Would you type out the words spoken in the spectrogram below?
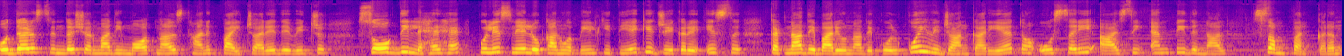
ਉਧਰ ਸਿੰਦਰ ਸ਼ਰਮਾ ਦੀ ਮੌਤ ਨਾਲ ਸਥਾਨਕ ਭਾਈਚਾਰੇ ਦੇ ਵਿੱਚ ਸੋਗ ਦੀ ਲਹਿਰ ਹੈ। ਪੁਲਿਸ ਨੇ ਲੋਕਾਂ ਨੂੰ ਅਪੀਲ ਕੀਤੀ ਹੈ ਕਿ ਜੇਕਰ ਇਸ ਘਟਨਾ ਦੇ ਬਾਰੇ ਉਹਨਾਂ ਦੇ ਕੋਲ ਕੋਈ ਵੀ ਜਾਣਕਾਰੀ ਹੈ, ਤਾਂ ਉਹ ਸਰੀ ਆਰਸੀਐਮਪੀ ਦੇ ਨਾਲ ਸੰਪਰਕ ਕਰਨ।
